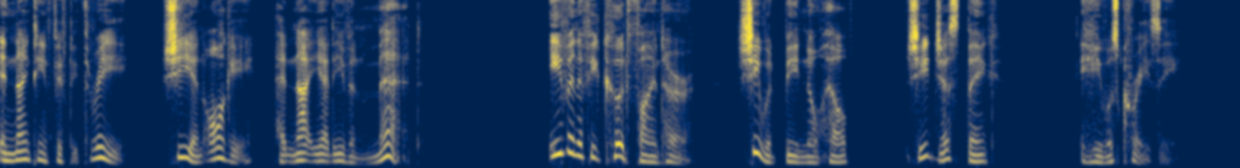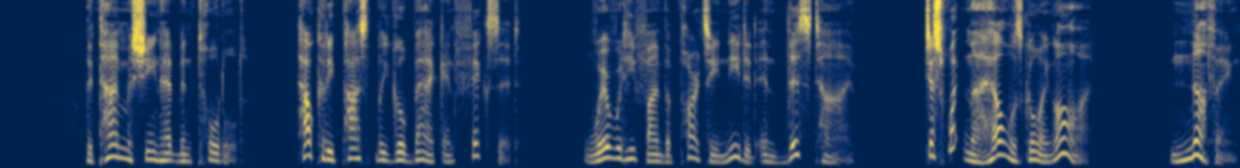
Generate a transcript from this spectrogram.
In 1953, she and Augie had not yet even met. Even if he could find her, she would be no help. She'd just think he was crazy. The time machine had been totaled. How could he possibly go back and fix it? Where would he find the parts he needed in this time? Just what in the hell was going on? Nothing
